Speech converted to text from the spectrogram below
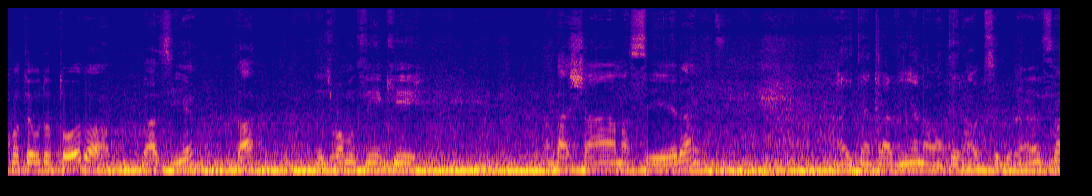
conteúdo todo, ó, vazia, tá? Gente vamos vir aqui abaixar a maceira. Aí tem a travinha na lateral de segurança.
